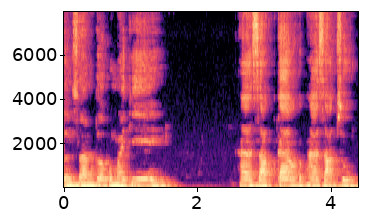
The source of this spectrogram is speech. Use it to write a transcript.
ส่วนสามตัวผมให้ที่ ห้าสามเก้ากับห้าสามศูนย์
